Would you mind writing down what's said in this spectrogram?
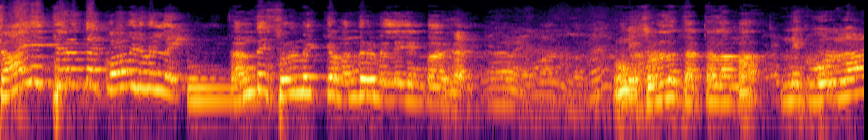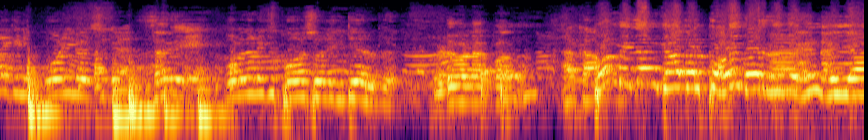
தாயை திறந்த கோவிலும் இல்லை. தந்தை சொல்மிக்க மந்திரம் இல்லை என்பார்கள். உங்க சொல்ல தட்டலாமா? இன்னைக்கு ஒரு நாளைக்கு நீ போலின்னு வச்சுக்க. சரி. பொழுதனைக்கு போக சொல்லிக்கிட்டே இருக்கு. விடுவனப்பா. கோமிதன் காவல் போய் வருவேன் ஐயா.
